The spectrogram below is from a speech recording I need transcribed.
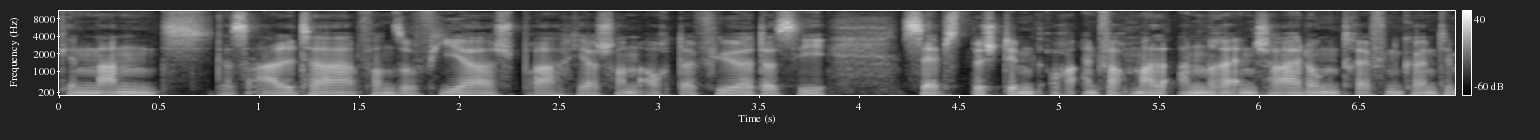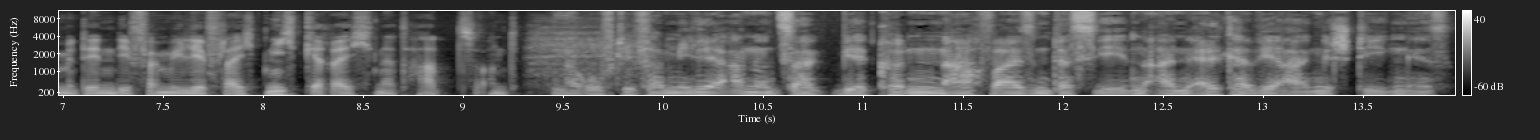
genannt. Das Alter von Sophia sprach ja schon auch dafür, dass sie selbstbestimmt auch einfach mal andere Entscheidungen treffen könnte, mit denen die Familie vielleicht nicht gerechnet hat. Und da ruft die Familie an und sagt, wir können nachweisen, dass sie in einen LKW eingestiegen ist.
